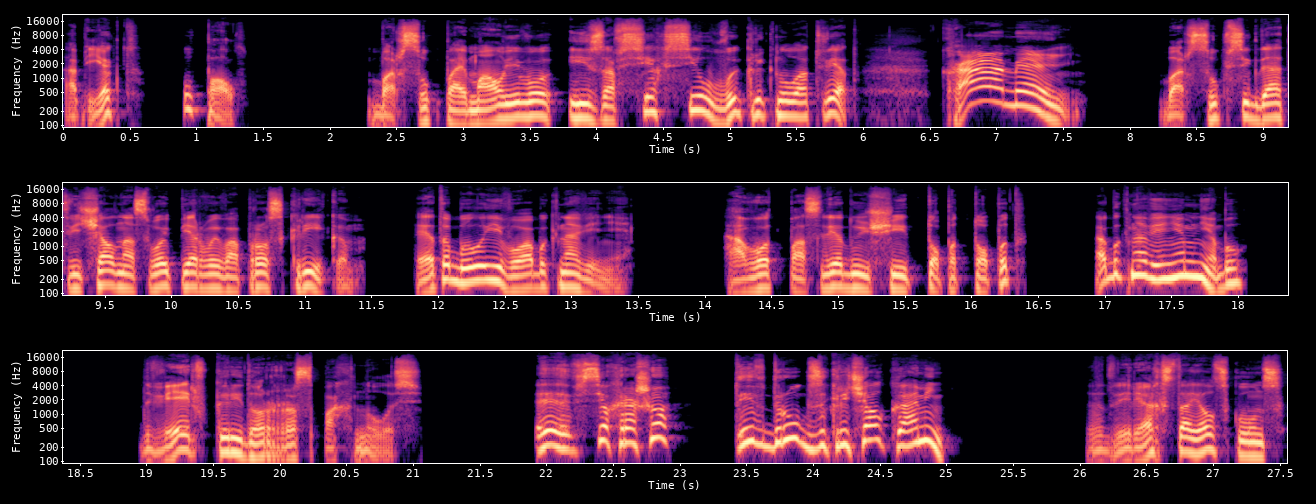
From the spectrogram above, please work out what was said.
объект упал. Барсук поймал его и изо всех сил выкрикнул ответ. «Камень!» Барсук всегда отвечал на свой первый вопрос криком. Это было его обыкновение. А вот последующий топот-топот обыкновением не был. Дверь в коридор распахнулась. «Э, все хорошо? Ты вдруг закричал камень!» В дверях стоял скунс.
